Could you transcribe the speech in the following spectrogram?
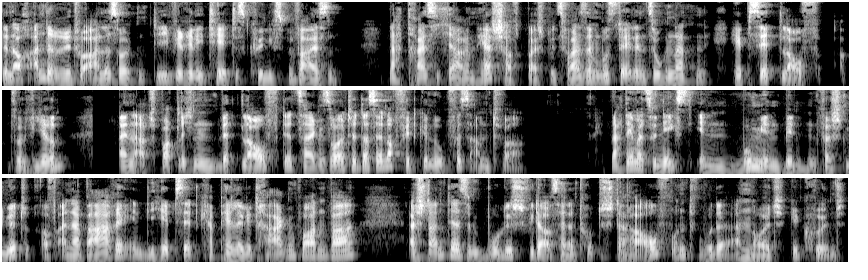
Denn auch andere Rituale sollten die Virilität des Königs beweisen. Nach 30 Jahren Herrschaft beispielsweise musste er den sogenannten Hepsetlauf absolvieren, eine Art sportlichen Wettlauf, der zeigen sollte, dass er noch fit genug fürs Amt war. Nachdem er zunächst in Mumienbinden verschnürt auf einer Bahre in die Hepset-Kapelle getragen worden war, erstand er symbolisch wieder aus seiner Totenstarre auf und wurde erneut gekrönt.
